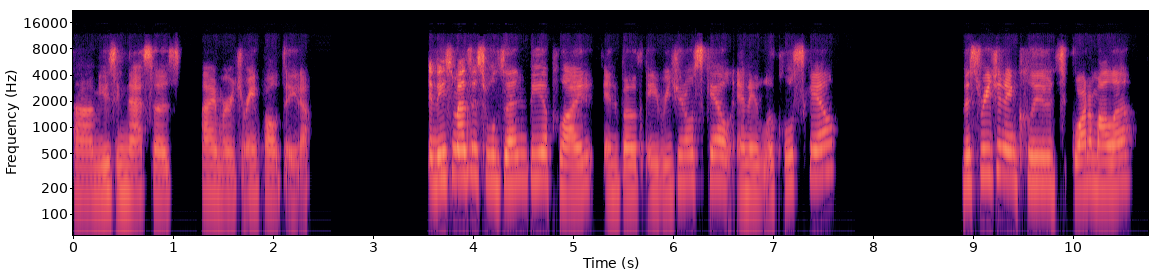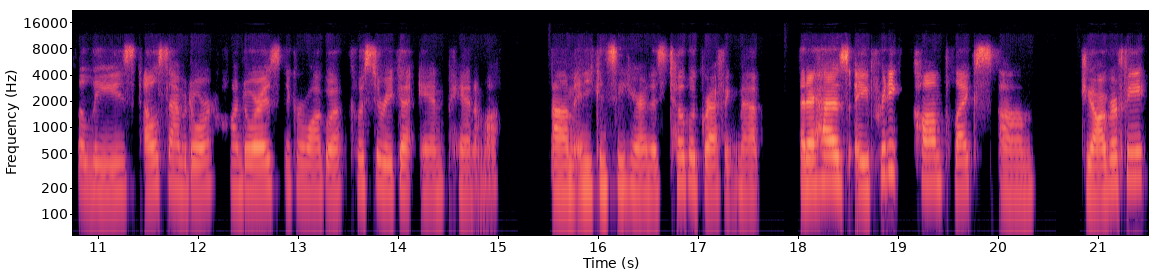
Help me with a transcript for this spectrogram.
um, using NASA's IMERG rainfall data. And these methods will then be applied in both a regional scale and a local scale. This region includes Guatemala, Belize, El Salvador, Honduras, Nicaragua, Costa Rica, and Panama. Um, and you can see here in this topographic map that it has a pretty complex um, geography.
